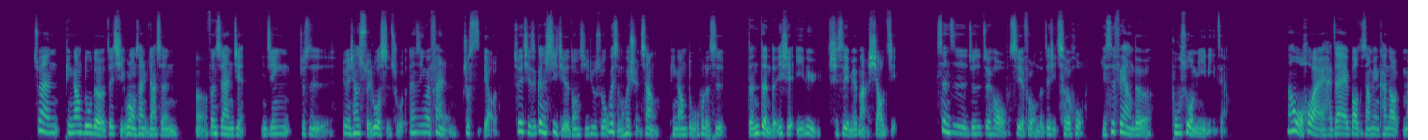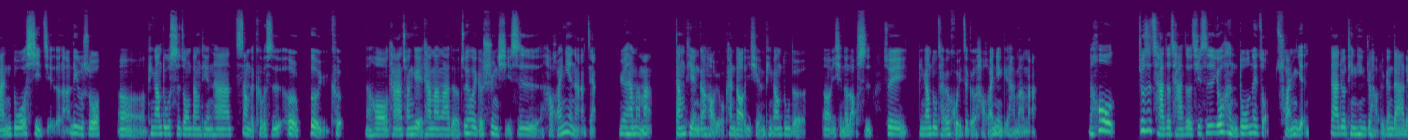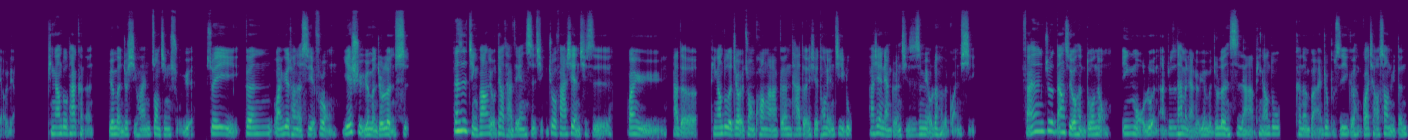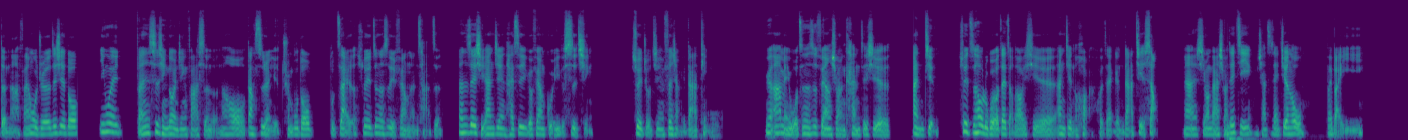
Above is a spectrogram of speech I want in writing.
虽然平冈都的这起乌龙山女大生呃分尸案件已经。就是有点像是水落石出了，但是因为犯人就死掉了，所以其实更细节的东西，就是说为什么会选上平冈都，或者是等等的一些疑虑，其实也没办法消解。甚至就是最后四野富荣的这起车祸也是非常的扑朔迷离，这样。然后我后来还在报纸上面看到蛮多细节的啦，例如说，呃，平冈都失踪当天，他上的课是俄俄语课。然后他传给他妈妈的最后一个讯息是“好怀念啊”这样，因为他妈妈当天刚好有看到以前平冈都的呃以前的老师，所以平冈都才会回这个“好怀念”给他妈妈。然后就是查着查着，其实有很多那种传言，大家就听听就好，就跟大家聊一聊。平冈都他可能原本就喜欢重金属乐，所以跟玩乐团的矢野富荣也许原本就认识。但是警方有调查这件事情，就发现其实关于他的平冈都的交友状况啊，跟他的一些通联记录，发现两个人其实是没有任何的关系。反正就是当时有很多那种阴谋论啊，就是他们两个原本就认识啊，平冈都可能本来就不是一个很乖巧少女等等啊。反正我觉得这些都因为反正事情都已经发生了，然后当事人也全部都不在了，所以真的是也非常难查证。但是这起案件还是一个非常诡异的事情，所以就今天分享给大家听。因为阿美我真的是非常喜欢看这些案件，所以之后如果再找到一些案件的话，会再跟大家介绍。那希望大家喜欢这一集，下次再见喽，拜拜。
